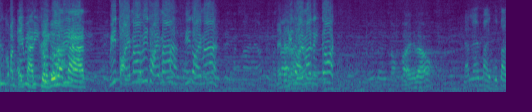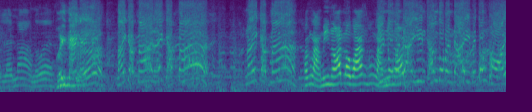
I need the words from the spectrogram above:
ดึงก่อนดึงก่อนไอ้ตัดเกิดด้วยประสาท วิถอยมาวิถอยมาวิถอยมาวิถอยมาถึงต้นนัดแรกใหม่กูตัดแลนหน้านะเว้ย เฮ้ยไหนเออไหนกลับมาไหนกลับมาไหนกลับมาข้างหลังมีน็อตระวังข้างหลังยืนตรงบัมีน็อตนไดยืนค้ำตรงบันไดไม่ต้องถอย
